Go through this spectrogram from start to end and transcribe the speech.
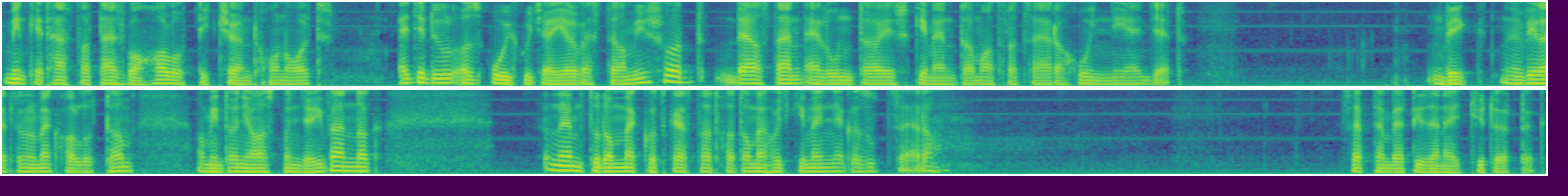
Mindkét háztartásban halotti csönd honolt. Egyedül az új kutya élvezte a műsort, de aztán elunta és kiment a matracára hunyni egyet. Vég, véletlenül meghallottam, amint anya azt mondja Ivánnak, nem tudom, megkockáztathatom-e, hogy kimenjek az utcára. Szeptember 11 csütörtök.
